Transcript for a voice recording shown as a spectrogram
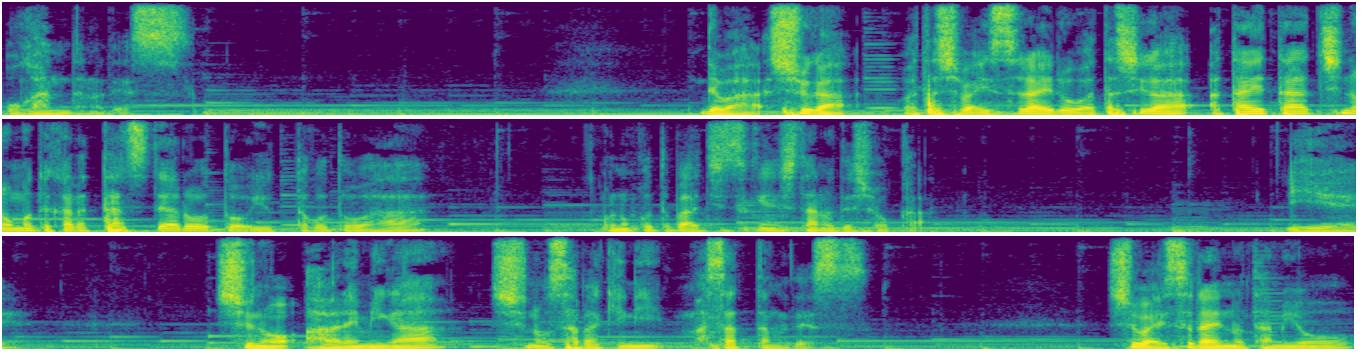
拝んだのです。では主が私はイスラエルを私が与えた地の表から立つであろうと言ったことはこの言葉は実現したのでしょうか？いいえ主の憐れみが主の裁きに勝ったのです。主はイスラエルの民を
